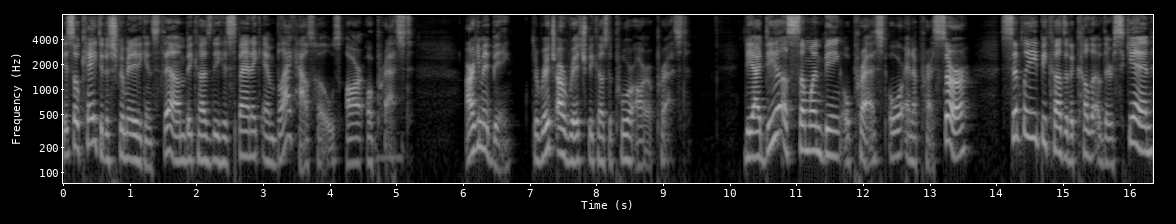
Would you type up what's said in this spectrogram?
it's okay to discriminate against them because the Hispanic and black households are oppressed. Argument being, the rich are rich because the poor are oppressed. The idea of someone being oppressed or an oppressor simply because of the color of their skin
